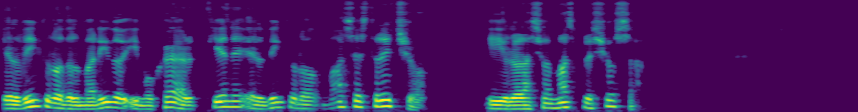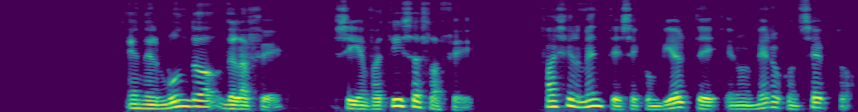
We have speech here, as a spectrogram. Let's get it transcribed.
el vínculo del marido y mujer tiene el vínculo más estrecho y la relación más preciosa. En el mundo de la fe, si enfatizas la fe, fácilmente se convierte en un mero concepto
